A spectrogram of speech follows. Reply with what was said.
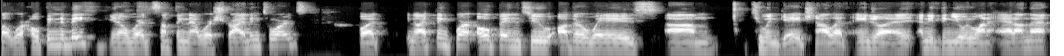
but we're hoping to be. You know, where it's something that we're striving towards. But you know, I think we're open to other ways um, to engage. And I'll let Angel. Anything you would want to add on that?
